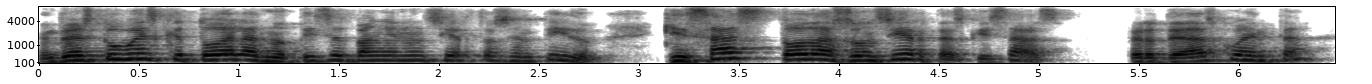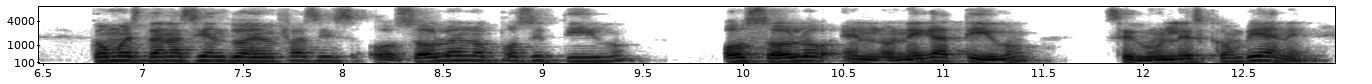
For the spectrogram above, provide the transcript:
Entonces tú ves que todas las noticias van en un cierto sentido. Quizás todas son ciertas, quizás, pero te das cuenta cómo están haciendo énfasis o solo en lo positivo o solo en lo negativo, según les conviene.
